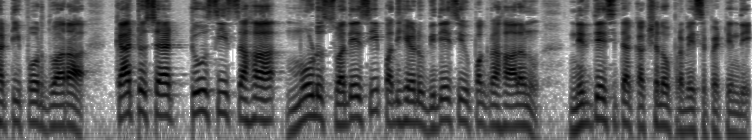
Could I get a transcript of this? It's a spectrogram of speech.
థర్టీ ఫోర్ ద్వారా కాటోశాట్ టూ సి సహా మూడు స్వదేశీ పదిహేడు విదేశీ ఉపగ్రహాలను నిర్దేశిత కక్షలో ప్రవేశపెట్టింది.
